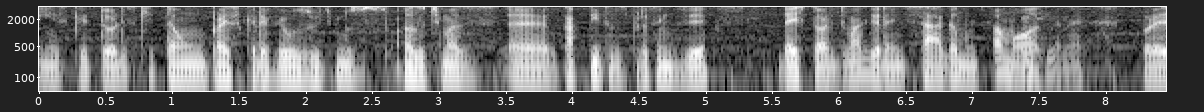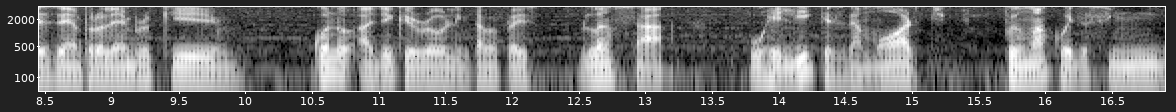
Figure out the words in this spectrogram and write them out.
em escritores que estão para escrever os últimos, as últimas é, capítulos, por assim dizer, da história de uma grande saga muito famosa, Uhum. né? Por exemplo, eu lembro que quando a J.K. Rowling tava para lançar o Relíquias da Morte, foi uma coisa assim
